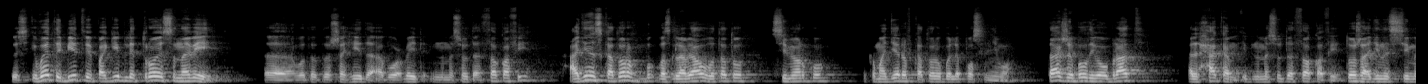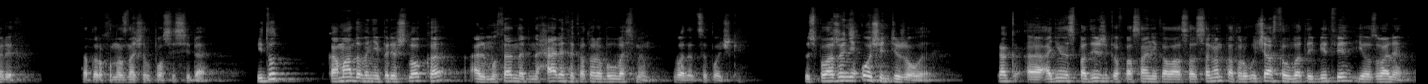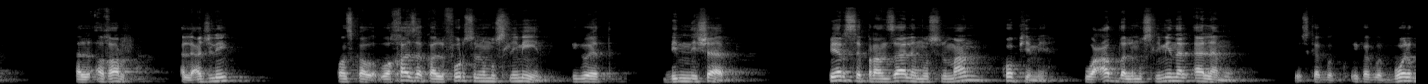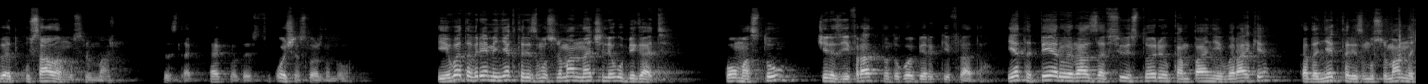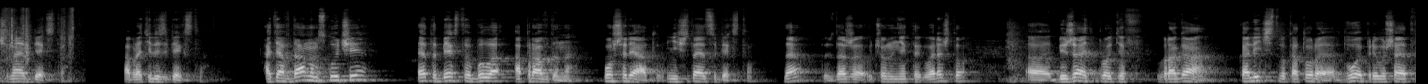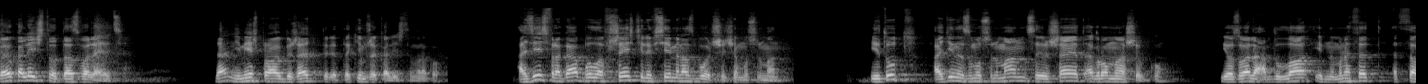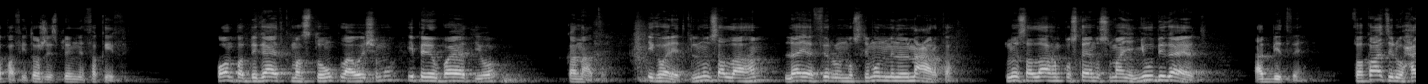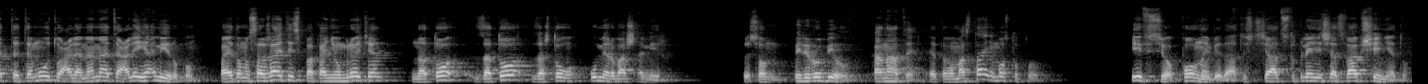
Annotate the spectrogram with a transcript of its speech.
То есть и в этой битве погибли трое сыновей э, вот этого шахида Абу Убейд ибн Масуда Сакафи, один из которых возглавлял вот эту семерку командиров, которые были после него. Также был его брат Аль-Хакам ибн Масуда Сакафи, тоже один из семерых, которых он назначил после себя. И тут командование перешло к Аль-Мутанна ибн Харита, который был восьмым в этой цепочке. То есть положение очень тяжелое. Как э, один из подвижников посланника Аллаха, который участвовал в этой битве, его звали Аль-Агар Аль-Аджли, он сказал, «Вахазак аль-фурс муслимин И говорит, бин нишаб. Персы пронзали мусульман копьями. Уадда аль-муслимин аль-аламу. То есть, как бы, и как бы боль, говорит, кусала мусульман. То есть, так, так, то есть, очень сложно было. И в это время некоторые из мусульман начали убегать по мосту через Ефрат на другой берег Ефрата. И это первый раз за всю историю кампании в Ираке, когда некоторые из мусульман начинают бегство, обратились в бегство. Хотя в данном случае это бегство было оправдано по шариату и не считается бегством. Да? То есть даже ученые некоторые говорят, что э, бежать против врага количество, которое вдвое превышает твое количество, дозволяется. Да? Не имеешь права бежать перед таким же количеством врагов. А здесь врага было в 6 или в 7 раз больше, чем мусульман. И тут один из мусульман совершает огромную ошибку. Его звали Абдулла ибн Мрахат ат-Thaqafi, тоже из племени Факиф. Он подбегает к мосту плавающему и перерубает его канаты. И говорит, клянусь Аллахом, ля яфиру муслимун мин аль Клянусь Аллахом, пускай мусульмане не убегают от битвы. Факатилу хатта тамуту аля мамата алейхи амирукум. Поэтому сражайтесь, пока не умрете на то, за то, за что умер ваш амир. То есть он перерубил канаты этого моста, и мост уплыл. И все, полная беда. То есть отступления сейчас вообще нету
